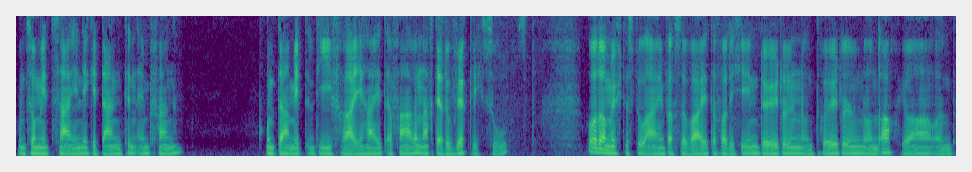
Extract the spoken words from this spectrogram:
und somit seine Gedanken empfangen? und damit die Freiheit erfahren, nach der du wirklich suchst? Oder möchtest du einfach so weiter vor dich hin dödeln und trödeln und ach ja, und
